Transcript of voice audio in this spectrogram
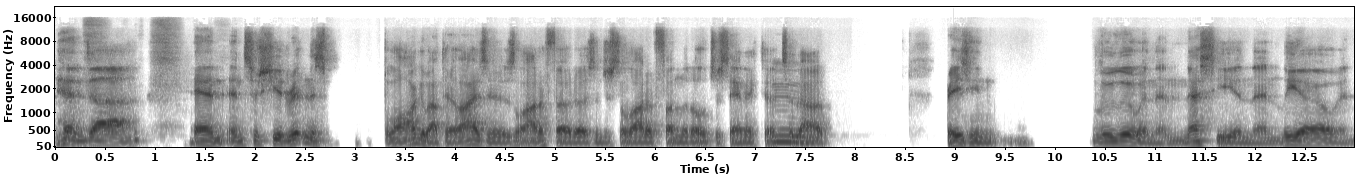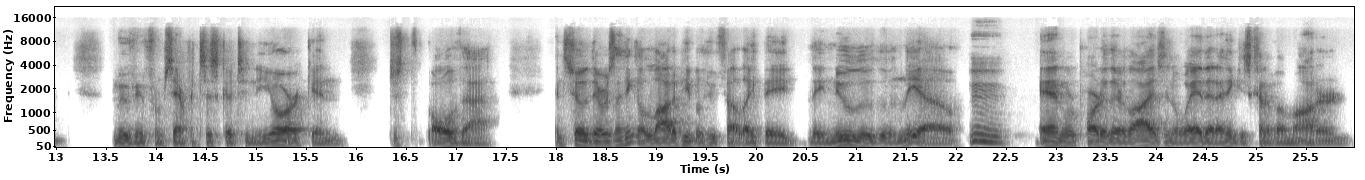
And uh and and so she had written this blog about their lives and it was a lot of photos and just a lot of fun little just anecdotes mm. about raising Lulu and then Nessie and then Leo and moving from San Francisco to New York and just all of that and so there was, I think, a lot of people who felt like they they knew Lulu and Leo mm. and were part of their lives in a way that I think is kind of a modern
